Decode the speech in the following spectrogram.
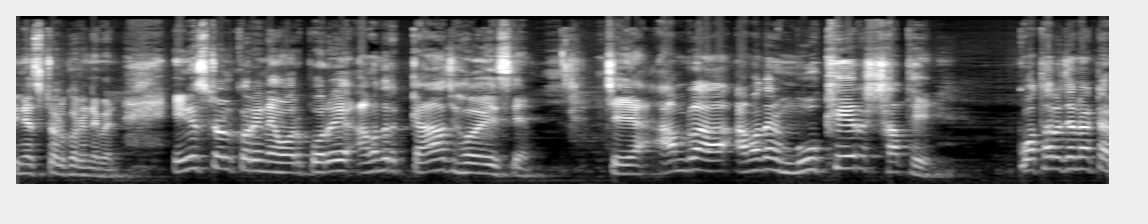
ইনস্টল করে নেবেন। ইনস্টল করে নেওয়ার পরে আমাদের কাজ হয়েছে যে আমরা আমাদের মুখের সাথে কথার যেন একটা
